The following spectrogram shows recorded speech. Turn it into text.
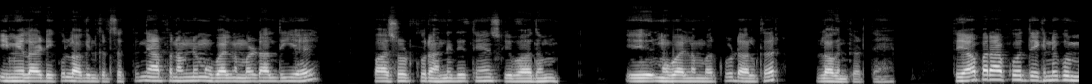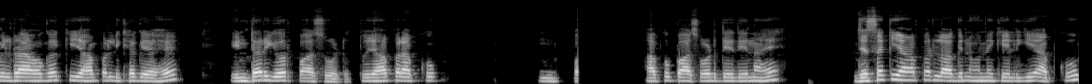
ईमेल आईडी को लॉगिन कर सकते हैं। यहाँ पर हमने मोबाइल नंबर डाल दिया है। पासवर्ड को रहने देते हैं। उसके बाद हम ये मोबाइल नंबर को डालकर लॉगिन करते हैं। तो यहाँ पर आपको देखने को मिल रहा होगा कि यहाँ पर लिखा गया है इंटर योर पासवर्ड तो यहाँ पर आपको आपको पासवर्ड दे देना है। जैसा कि यहाँ पर लॉगिन होने के लिए आपको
